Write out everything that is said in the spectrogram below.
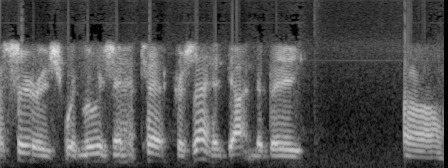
a series with Louisiana Tech because that had gotten to be uh,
